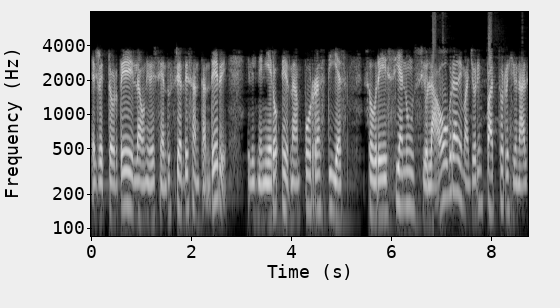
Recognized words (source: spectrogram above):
el rector de la Universidad Industrial de Santander, el ingeniero Hernán Porras Díaz, sobre ese anuncio, la obra de mayor impacto regional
